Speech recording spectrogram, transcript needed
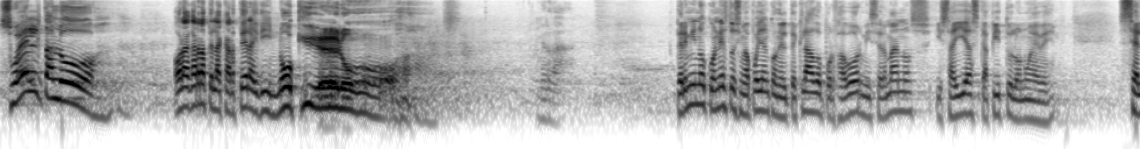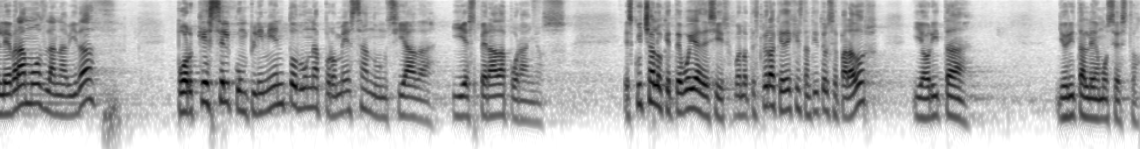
suéltalo. Ahora agárrate la cartera y di, no quiero. ¿Verdad? Termino con esto, si me apoyan con el teclado, por favor, mis hermanos. Isaías capítulo 9 celebramos la Navidad porque es el cumplimiento de una promesa anunciada y esperada por años. Escucha lo que te voy a decir. Bueno, te espero a que dejes tantito el separador y ahorita, y ahorita leemos esto.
